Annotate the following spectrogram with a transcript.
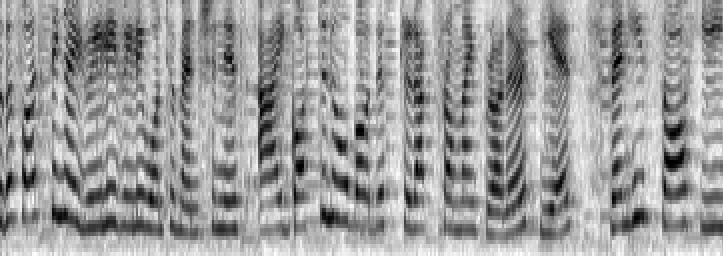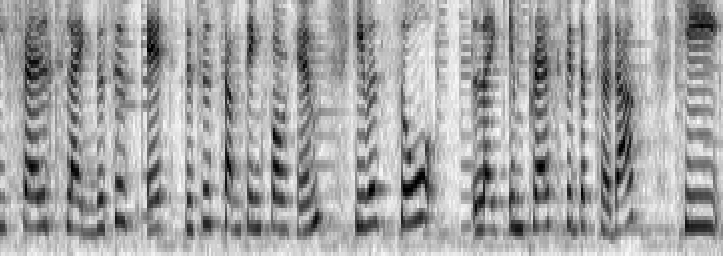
So the first thing I really really want to mention is I got to know about this product from my brother. Yes, when he saw he felt like this is it. This is something for him. He was so like impressed with the product he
